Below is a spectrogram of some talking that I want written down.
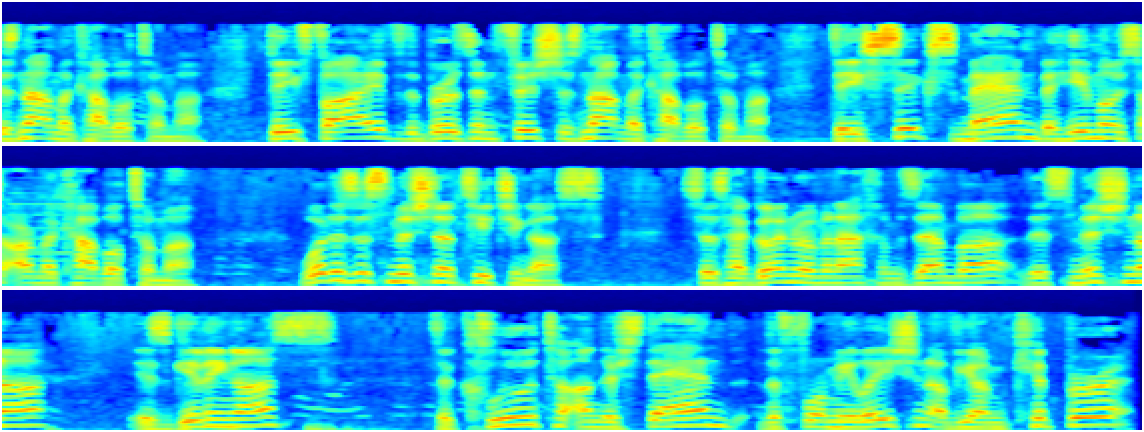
is not makabel tuma. Day five, the birds and fish is not makabel tuma. Day six, man, behemoths are makabel tuma. What is this Mishnah teaching us? Says Hagon Ramanachem Zemba, this Mishnah is giving us the clue to understand the formulation of Yom Kippur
